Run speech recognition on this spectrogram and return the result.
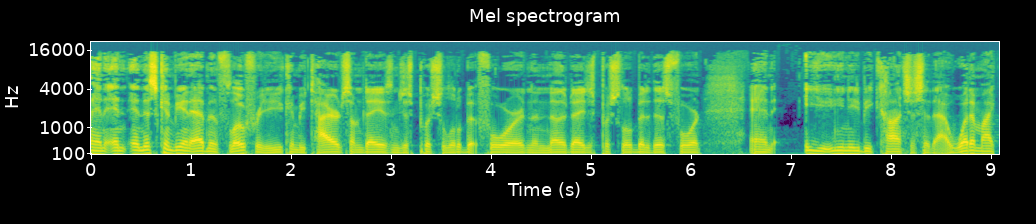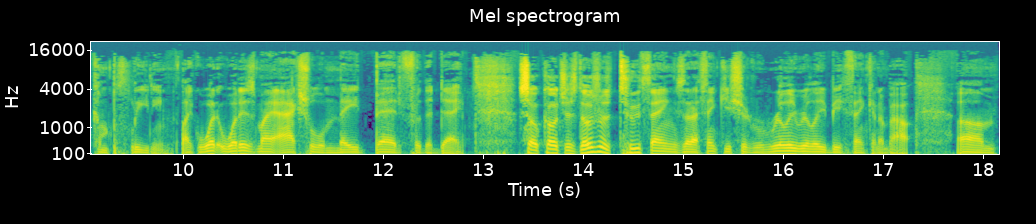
and, and and this can be an ebb and flow for you. You can be tired some days and just push a little bit forward, and then another day just push a little bit of this forward, and you, you need to be conscious of that. What am I completing? Like what what is my actual made bed for the day? So, coaches, those are two things that I think you should really really be thinking about. Um,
